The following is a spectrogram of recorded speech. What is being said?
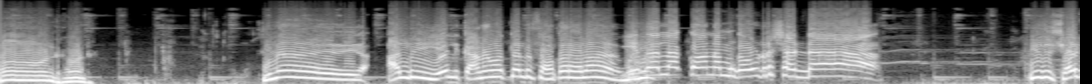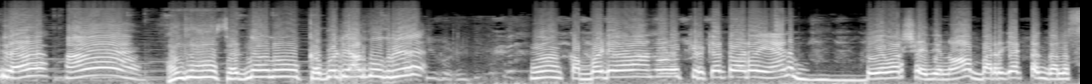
ಹ್ಞೂನ್ರಿ ಹ್ಞೂನ್ರಿ ಇನ್ನ ಅಲ್ರಿ ಎಲ್ಲಿ ಕಾಣವತ್ತಲ್ರಿ ಸಾವುಕಾರ ಹೊಲ? ಇದಲ್ಲಕ್ಕೋ ನಮ್ ಗೌಡ್ರ ಶೆಡ್ಡ. ಇದು ಶಡ್ರ? ಹಾ. ಅಂದ್ರ ಸಡ್ ನಾನು ಕಬಡ್ಡಿ ಆಡ್ಬೋದ್ರಿ? ಹ್ಮ್ ಕಬಡ್ಡಿ ಆಡೋ ನೋಡು ಕ್ರಿಕೆಟ್ ಆಡೋ ಏನ್ ಬೇವರ್ಷ ಇದೀನೋ ಬರ್ಗೆಟ್ಟ ಗಲಸ.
